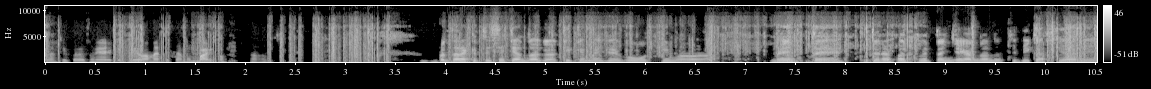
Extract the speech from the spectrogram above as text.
Francisco de sonido que efectivamente está en un barco. No, Perdona, que estoy chequeando algo aquí que me llegó últimamente. El teléfono me están llegando notificaciones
